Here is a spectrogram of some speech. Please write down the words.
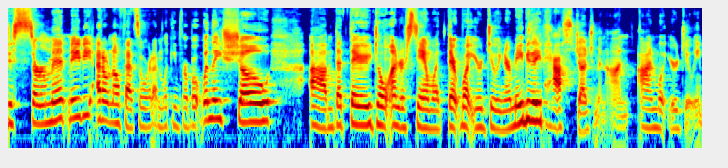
discernment maybe? I don't know if that's the word i'm looking for but when they show um, that they don't understand what they're what you're doing or maybe they pass judgment on on what you're doing.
